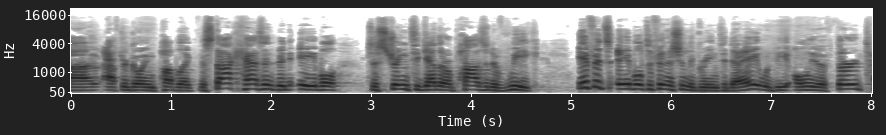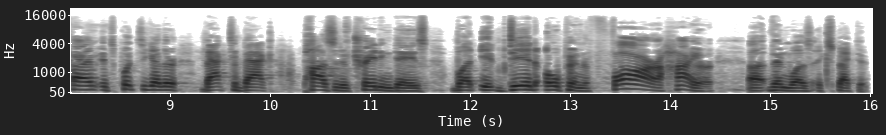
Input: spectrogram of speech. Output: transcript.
uh, after going public. The stock hasn't been able to string together a positive week. If it's able to finish in the green today, it would be only the third time it's put together back to back positive trading days, but it did open far higher uh, than was expected.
